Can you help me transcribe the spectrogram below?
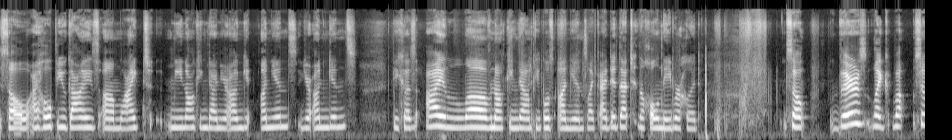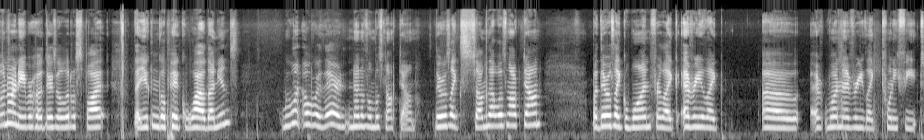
So I hope you guys um liked me knocking down your on- onions, your onions, because I love knocking down people's onions. Like I did that to the whole neighborhood. So there's like so in our neighborhood there's a little spot that you can go pick wild onions. We went over there, none of them was knocked down. There was like some that was knocked down, but there was like one for like every like uh one every like 20 feet.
